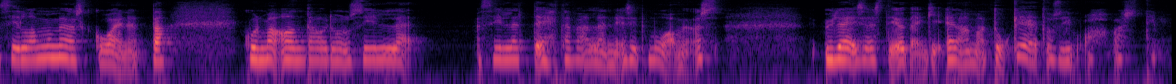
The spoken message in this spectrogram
silloin mä myös koen, että kun mä antaudun sille, sille tehtävälle, niin sit mua myös yleisesti jotenkin elämä tukee tosi vahvasti.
